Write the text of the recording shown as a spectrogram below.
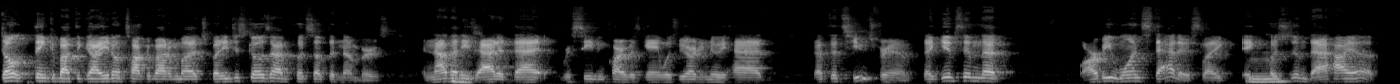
don't think about the guy. You don't talk about him much, but he just goes out and puts up the numbers. And now that he's added that receiving part of his game, which we already knew he had, that, that's huge for him. That gives him that RB one status. Like it mm-hmm. pushes him that high up.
